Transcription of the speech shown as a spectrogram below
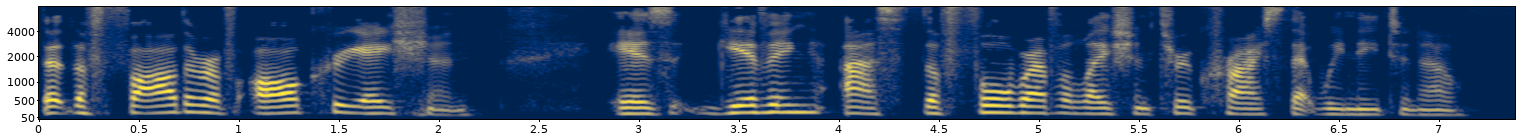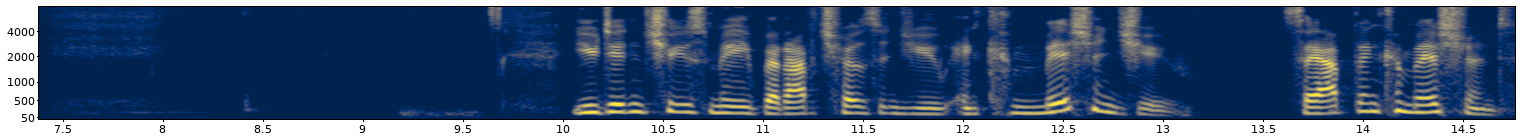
That the Father of all creation is giving us the full revelation through Christ that we need to know. You didn't choose me, but I've chosen you and commissioned you. Say, I've been commissioned.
